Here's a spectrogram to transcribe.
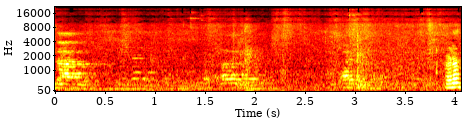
ਲਾਲ। ਹਣਾ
